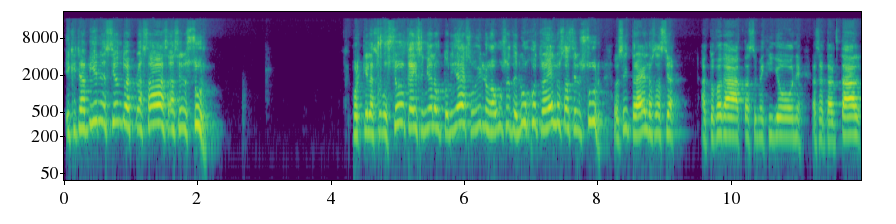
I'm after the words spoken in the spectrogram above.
y que ya vienen siendo desplazadas hacia el sur? Porque la solución que ha diseñado la autoridad es subir los abusos de lujo, traerlos hacia el sur, es decir, traerlos hacia Antofagasta, hacia Mejillones, hacia tal, tal,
